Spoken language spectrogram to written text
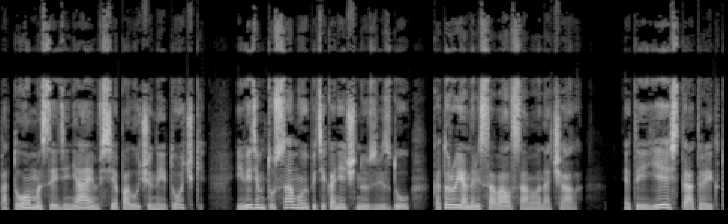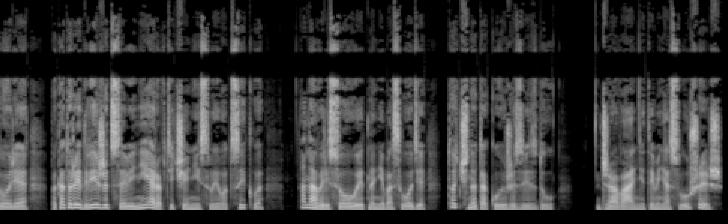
Потом мы соединяем все полученные точки и видим ту самую пятиконечную звезду, которую я нарисовал с самого начала. Это и есть та траектория, по которой движется Венера в течение своего цикла — она вырисовывает на небосводе точно такую же звезду. «Джованни, ты меня слушаешь?»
